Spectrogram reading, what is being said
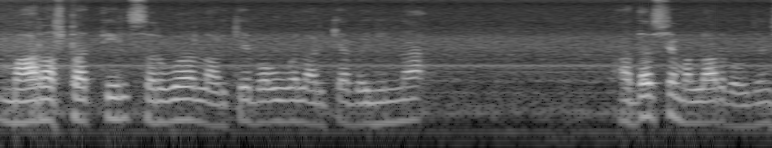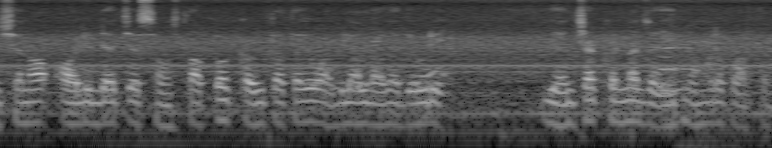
महाराष्ट्रातील सर्व लाडके भाऊ व लाडक्या बहिणींना आदर्श मल्हार बहुजन सेना ऑल इंडियाचे संस्थापक कविताताई व अभिलालदादा देवरे यांच्याकडनं जाहीर नम्र प्रार्थना.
